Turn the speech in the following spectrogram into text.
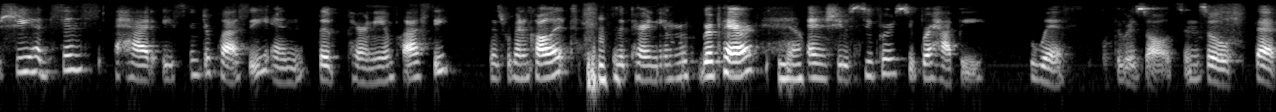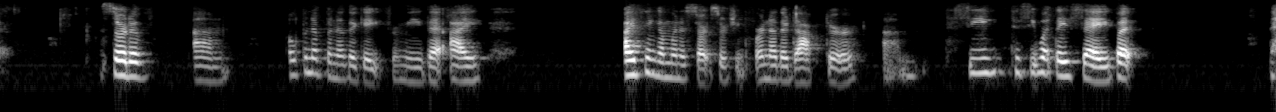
she had since had a sphincterplasty and the perineoplasty, as we're going to call it, the perineum repair. Yeah. And she was super, super happy with the results. And so that sort of um, opened up another gate for me that I I think I'm going to start searching for another doctor um, to see to see what they say. But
